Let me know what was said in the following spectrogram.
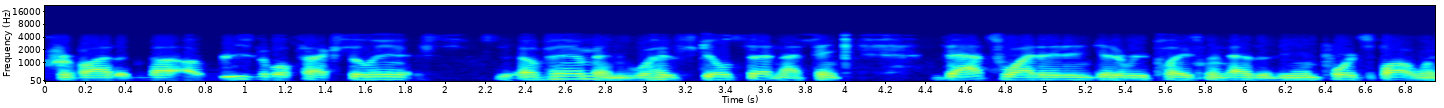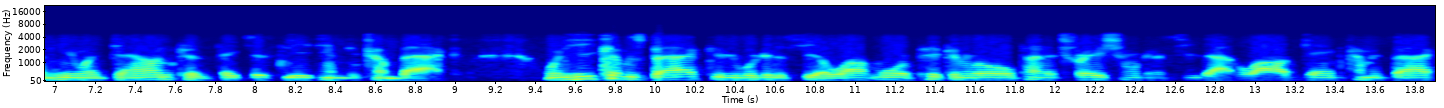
provide a, a reasonable facsimile of him and his skill set. And I think that's why they didn't get a replacement as of the import spot when he went down because they just need him to come back when he comes back, we're going to see a lot more pick and roll penetration. We're going to see that lob game coming back.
